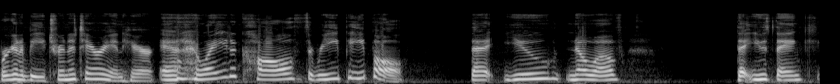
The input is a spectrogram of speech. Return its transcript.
We're going to be Trinitarian here. And I want you to call three people that you know of that you think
